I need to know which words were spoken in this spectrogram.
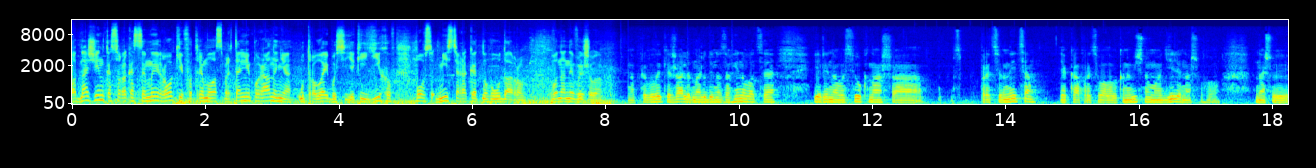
Одна жінка 47 років отримала смертельні поранення у тролейбусі, який їхав повз місця ракетного удару. Вона не вижила. На превеликий жаль, одна людина загинула. Це Ірина Васюк, наша працівниця, яка працювала в економічному відділі нашого, нашої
